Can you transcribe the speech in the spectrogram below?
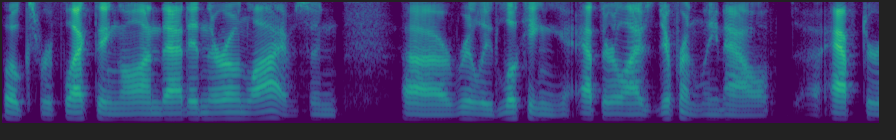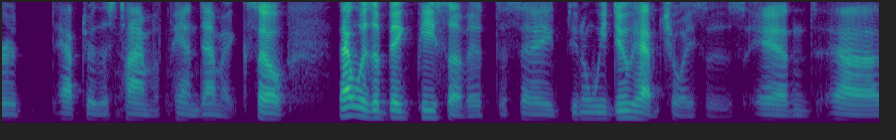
folks reflecting on that in their own lives and uh, really looking at their lives differently now uh, after after this time of pandemic. So that was a big piece of it to say, you know, we do have choices, and uh,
